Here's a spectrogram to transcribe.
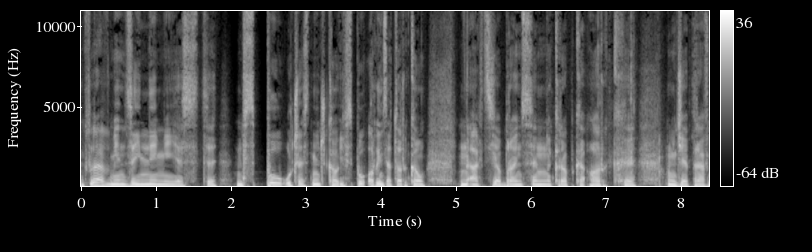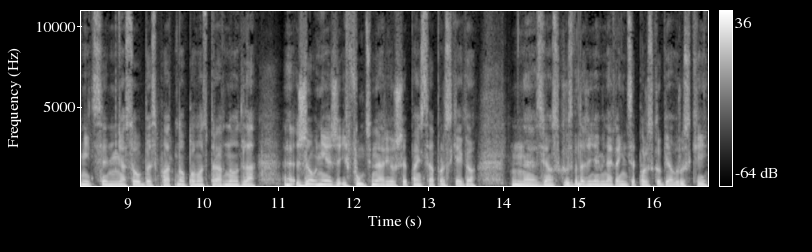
e, która między innymi jest współ współuczestniczką i współorganizatorką akcji obrońcy.org, gdzie prawnicy niosą bezpłatną pomoc prawną dla żołnierzy i funkcjonariuszy państwa polskiego w związku z wydarzeniami na granicy polsko-białoruskiej.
